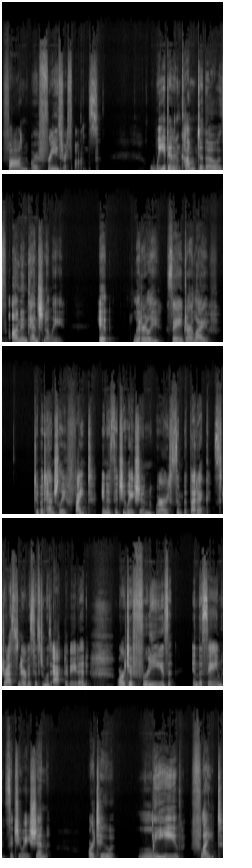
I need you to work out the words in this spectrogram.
fawn, or freeze response. We didn't come to those unintentionally. It literally saved our life to potentially fight in a situation where our sympathetic stress nervous system was activated, or to freeze in the same situation, or to leave flight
